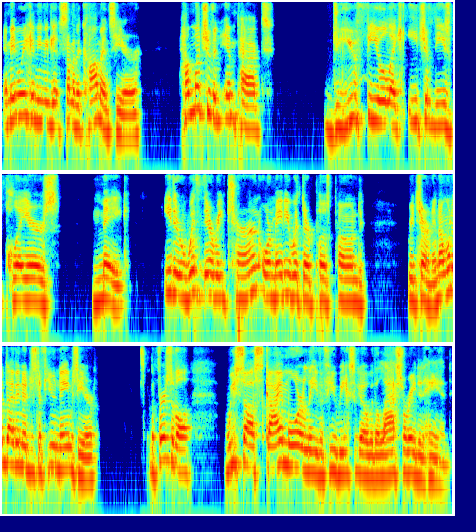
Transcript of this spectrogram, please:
and maybe we can even get some of the comments here. How much of an impact do you feel like each of these players make, either with their return or maybe with their postponed return? And I want to dive into just a few names here. But first of all, we saw Skyy Moore leave a few weeks ago with a lacerated hand.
